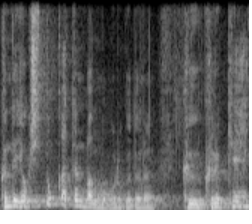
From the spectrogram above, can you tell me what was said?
근데 역시 똑같은 방법으로 그들은 그 그렇게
